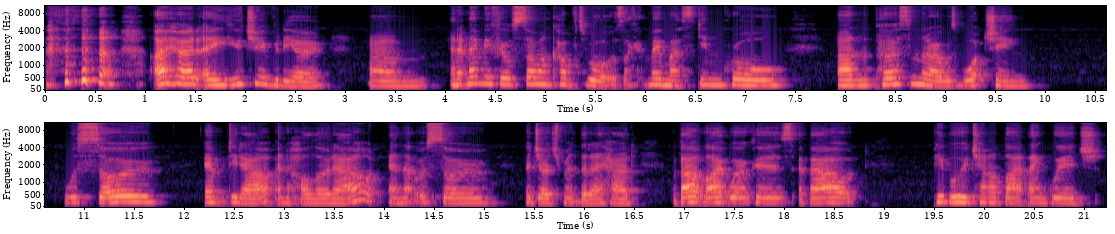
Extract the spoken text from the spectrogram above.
I heard a YouTube video um, and it made me feel so uncomfortable. It was like it made my skin crawl. And the person that I was watching was so emptied out and hollowed out. And that was so a judgment that I had about light workers, about people who channeled light language.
